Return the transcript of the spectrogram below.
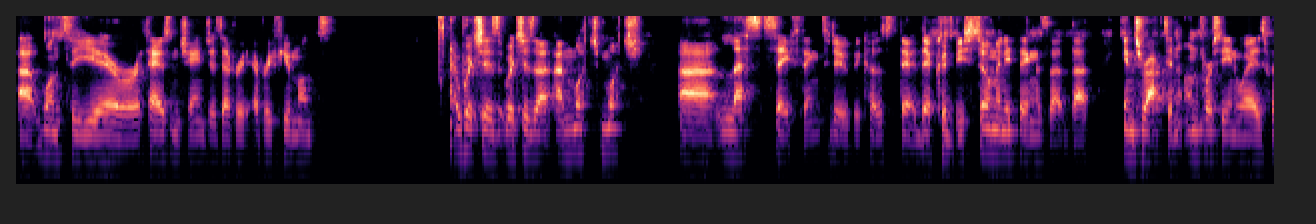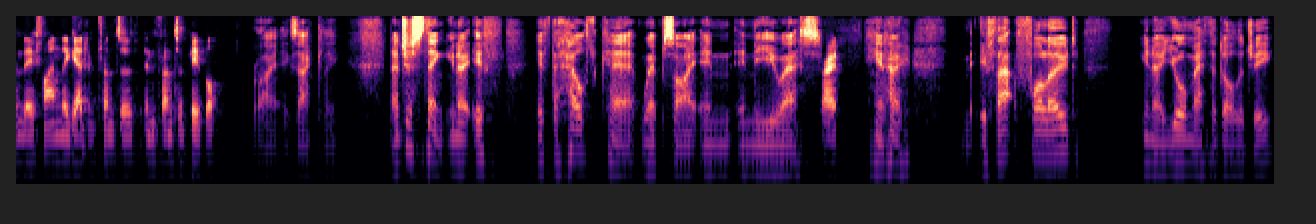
uh, once a year or a thousand changes every, every few months, which is, which is a, a much, much uh, less safe thing to do because there there could be so many things that that interact in unforeseen ways when they finally get in front of in front of people. Right, exactly. Now, just think, you know, if if the healthcare website in in the US, right, you know, if that followed, you know, your methodology,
